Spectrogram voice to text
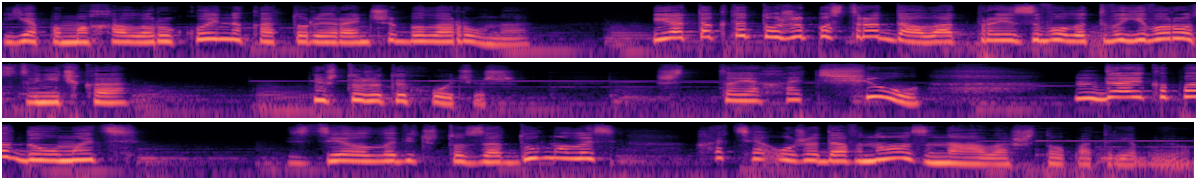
Я помахала рукой, на которой раньше была руна. «Я так-то тоже пострадала от произвола твоего родственничка». «И что же ты хочешь?» Что я хочу? Дай-ка подумать. Сделала вид, что задумалась, хотя уже давно знала, что потребую.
